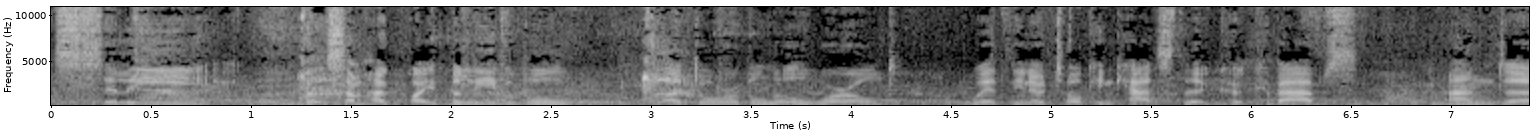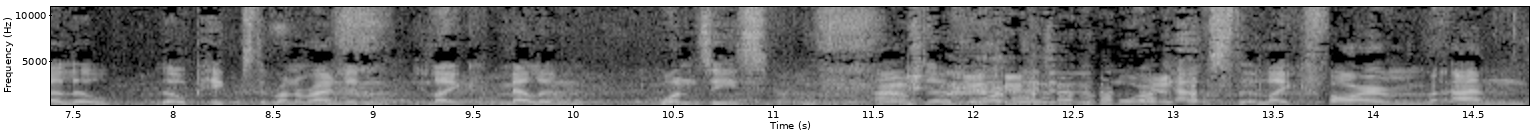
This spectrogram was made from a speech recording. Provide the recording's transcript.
silly, but somehow quite believable, adorable little world with you know talking cats that cook kebabs and uh, little little pigs that run around in like melon onesies and uh, more, more cats that like farm and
